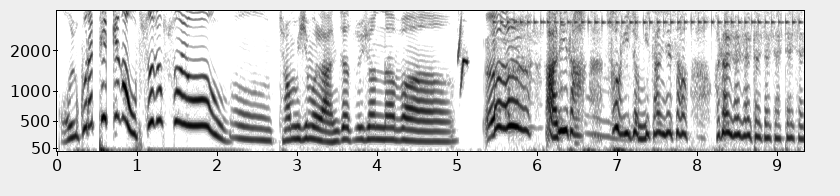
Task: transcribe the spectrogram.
얼굴에 핏기가 없어졌어요. 음, 점심을 안 잡수셨나 봐. 어, 아니다. 속이 좀 이상해서 달달달달달달달달.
